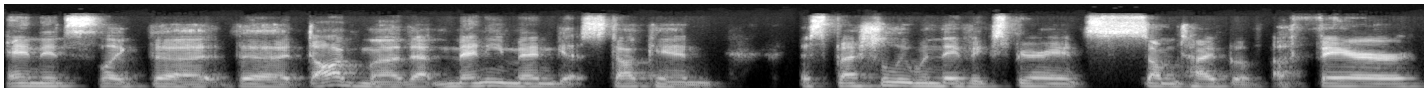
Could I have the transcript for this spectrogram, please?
And it's like the the dogma that many men get stuck in, especially when they've experienced some type of affair,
